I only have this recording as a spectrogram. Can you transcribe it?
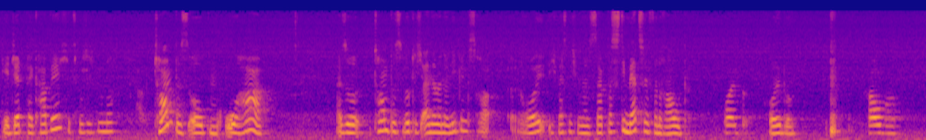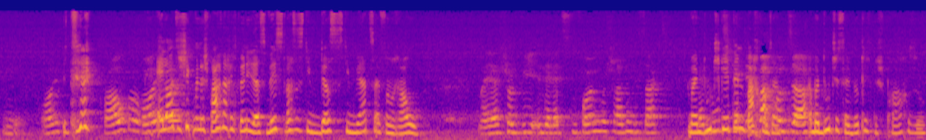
Okay, Jetpack habe ich. Jetzt muss ich nur noch. Tomp ist open. Oha. Also, Tomp ist wirklich einer meiner Lieblingsräume. Ich weiß nicht, wie man das sagt. Was ist die Mehrzahl von Raub? Räube. Räube. Raube. Nee. Raube, Räube. Ey Leute, schickt mir eine Sprachnachricht, wenn ihr das wisst. Was ist die, das ist die Mehrzahl von Raub? Naja, schon wie in der letzten Folgenbeschreibung gesagt. Mein Dutsch Dutsch geht den Bach, runter. runter. Aber Dutsch ist halt wirklich eine Sprache so.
